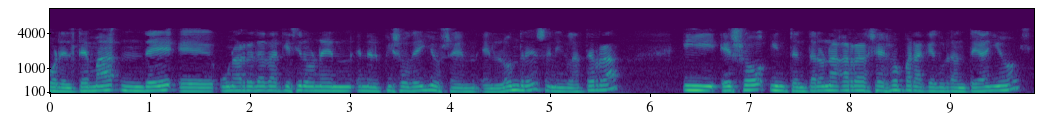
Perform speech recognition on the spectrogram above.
por el tema de eh, una redada que hicieron en, en, el piso de ellos en, en Londres, en Inglaterra, y eso intentaron agarrarse a eso para que durante años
